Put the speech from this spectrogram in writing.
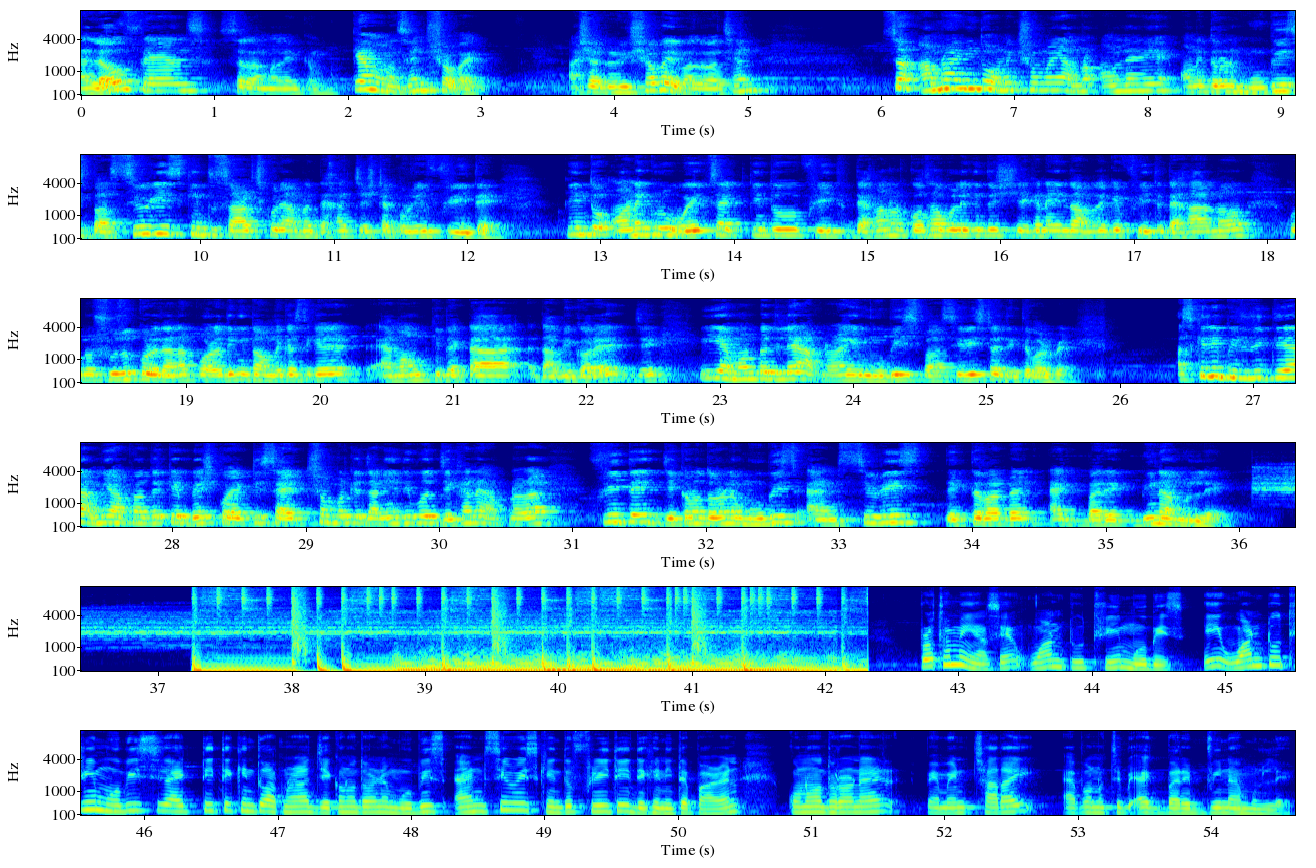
Hello friends সালাম আলাইকুম কেমন আছেন সবাই? আশা করি সবাই ভালো আছেন। সো আমরা কিন্তু অনেক সময় আমরা অনলাইনে অনেক ধরনের মুভিজ বা সিরিজ কিন্তু সার্চ করে আমরা দেখার চেষ্টা করি ফ্রিতে কিন্তু অনেকগুলো ওয়েবসাইট কিন্তু ফ্রিতে দেখানোর কথা বলে কিন্তু সেখানে কিন্তু আমাদেরকে ফ্রিতে দেখানোর কোনো সুযোগ করে দেয় না। পরে কিন্তু আমাদের কাছ থেকে অ্যামাউন্ট কিন্তু একটা দাবি করে যে, এই অ্যামাউন্টটা দিলে আপনারা এই মুভিজ বা সিরিজটা দিতে পারবেন। আজকের এই ভিডিওটিতে আমি আপনাদেরকে বেশ কয়েকটি সাইট সম্পর্কে জানিয়ে দিব, যেখানে আপনারা ফ্রিতে যে কোনো ধরনের মুভিজ অ্যান্ড সিরিজ দেখতে পারবেন একবারে বিনামূল্যে। প্রথমেই আছে ওয়ান টু থ্রি মুভিজ এই ওয়ান টু থ্রি মুভিজ সাইটটিতে কিন্তু আপনারা যে কোনো ধরনের মুভিজ অ্যান্ড সিরিজ কিন্তু ফ্রিতেই দেখে নিতে পারেন। কোনো ধরনের পেমেন্ট ছাড়াই এবং হচ্ছে একবারে বিনামূল্যে।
